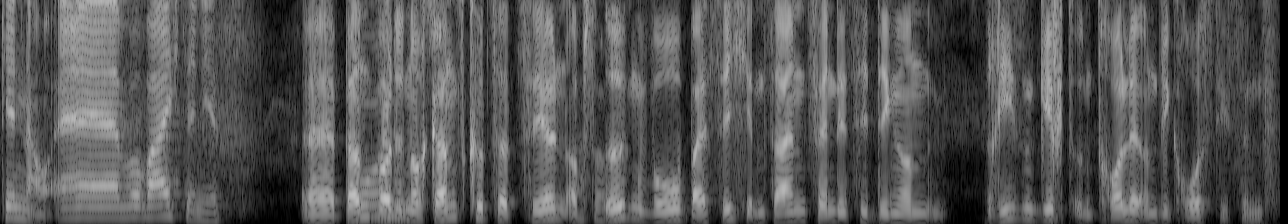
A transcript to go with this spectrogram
Genau, äh, wo war ich denn jetzt? Äh, Bernd Und wollte noch ganz kurz erzählen, ob es so. irgendwo bei sich in seinen Fantasy-Dingern Riesen gibt und Trolle und wie groß die sind.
